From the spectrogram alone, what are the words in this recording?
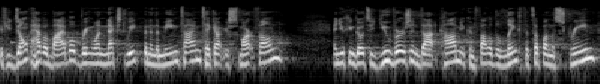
If you don't have a Bible, bring one next week, but in the meantime, take out your smartphone and you can go to youversion.com. You can follow the link that's up on the screen.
